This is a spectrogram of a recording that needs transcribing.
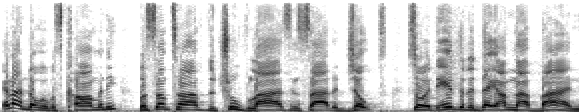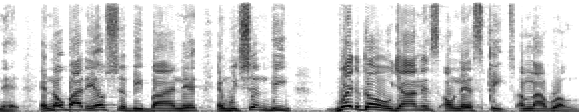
And I know it was comedy, but sometimes the truth lies inside of jokes. So at the end of the day, I'm not buying that, and nobody else should be buying that, and we shouldn't be. Way to go, Giannis, on that speech. I'm not rolling.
